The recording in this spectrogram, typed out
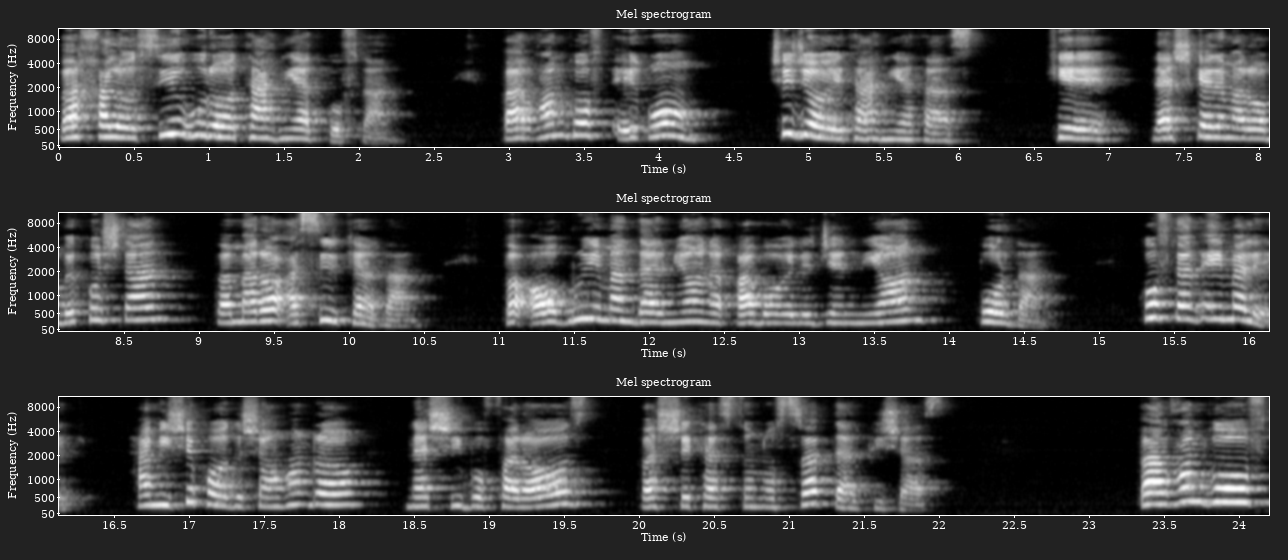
و خلاصی او را تهنیت گفتند. برقان گفت ای قوم چه جای تهنیت است که لشکر مرا بکشتند و مرا اسیر کردند؟ و آبروی من در میان قبایل جنیان بردند. گفتند ای ملک همیشه پادشاهان را نشیب و فراز و شکست و نصرت در پیش است. برقان گفت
